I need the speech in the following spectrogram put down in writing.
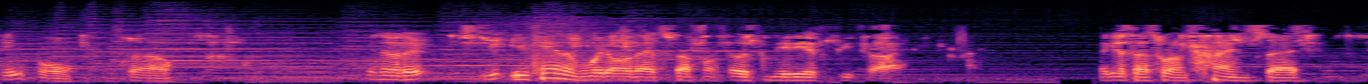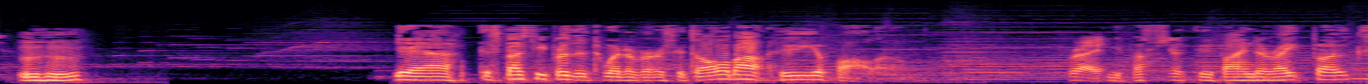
hateful. So, you know, there, you, you can't avoid all that stuff on social media if you try. I guess that's what I'm trying to say. Mm hmm Yeah, especially for the Twitterverse, it's all about who you follow. Right. You find, you find the right folks.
